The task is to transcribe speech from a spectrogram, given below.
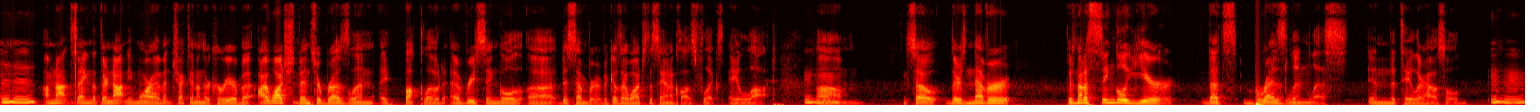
Mm-hmm. I'm not saying that they're not anymore. I haven't checked in on their career, but I watch Spencer Breslin a fuckload every single uh, December because I watch the Santa Claus flicks a lot. Um, so there's never, there's not a single year that's Breslinless in the Taylor household, Mm-hmm.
